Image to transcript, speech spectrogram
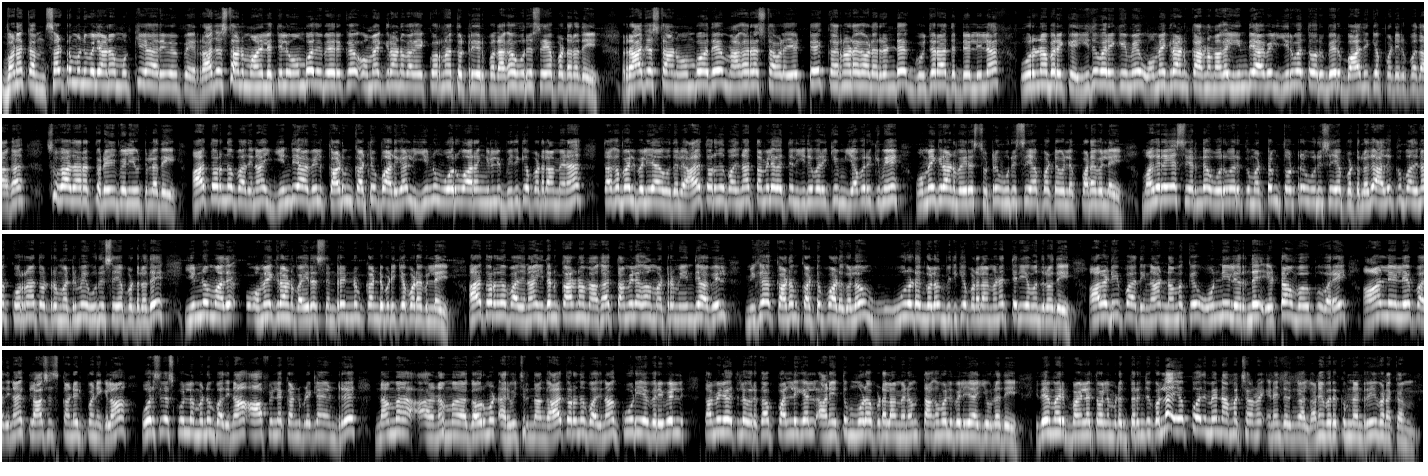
வணக்கம். சற்று முன் வெளியான முக்கிய அறிவிப்பு. ராஜஸ்தான் மாநிலத்தில் ஒன்பது பேருக்கு ஒமைக்ரான் வகை கொரோனா தொற்று இருப்பதாக உறுதி செய்யப்பட்டுள்ளது. ராஜஸ்தான் ஒன்பது மகாராஷ்டிராவில் எட்டு கர்நாடகாவில் ரெண்டு குஜராத் டெல்லியில் ஒரு நபருக்கு இதுவரைக்குமே ஒமைக்ரான் காரணமாக இந்தியாவில் இருபத்தோரு பேர் பாதிக்கப்பட்டிருப்பதாக சுகாதாரத்துறை வெளியிட்டுள்ளது. அதை தொடர்ந்து பார்த்தீங்கன்னா இந்தியாவில் கடும் கட்டுப்பாடுகள் இன்னும் ஒரு வாரங்களில் விதிக்கப்படலாம் என தகவல் வெளியாகுதல் அதை தொடர்ந்து பார்த்தீங்கன்னா தமிழகத்தில் இதுவரைக்கும் எவருக்குமே ஒமைக்ரான் வைரஸ் தொற்று உறுதி செய்யப்பட்டுள்ள படவில்லை. மதுரையை சேர்ந்த ஒருவருக்கு மட்டும் தொற்று உறுதி செய்யப்பட்டுள்ளது. அதுக்கு பார்த்தீங்கன்னா கொரோனா தொற்று மட்டுமே உறுதி செய்யப்பட்டுள்ளது. இன்னும் அது ஒமேக்ரான் வைரஸ் என்று இன்னும் கண்டுபிடிக்கப்படவில்லை. அதை தொடர்ந்து பார்த்தீங்கன்னா இதன் காரணமாக தமிழகம் மற்றும் இந்தியாவில் மிக கடும் கட்டுப்பாடுகளும் ஊரடங்களும் விதிக்கப்படலாம் என தெரிய வந்துள்ளது. ஆல்ரெடி பார்த்தீங்கன்னா நமக்கு ஒன்னிலிருந்து எட்டாம் வகுப்பு வரை ஆன்லைன்லேயே பார்த்தீங்கன்னா கிளாஸஸ் கண்டக்ட் பண்ணிக்கலாம். ஒரு சில ஸ்கூலில் மட்டும் பார்த்தீங்கன்னா ஆஃப்லைனில் கண்டுபிடிக்கலாம் என்று நம்ம நம்ம கவர்மெண்ட் அறிவிச்சிருந்தாங்க. அதை தொடர்ந்து பார்த்தீங்கன்னா கூடிய விரைவில் தமிழகத்தில் இருக்க பள்ளிகள் அனைத்தும் மூடப்படலாம் எனும் தகவல் வெளியாகியுள்ளது. இதே மாதிரி பயண மட்டும் தெரிஞ்சுக்கொள்ள எப்போதுமே நம்ம சேனல் இணைந்திருங்கள். அனைவருக்கும் நன்றி வணக்கம்.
